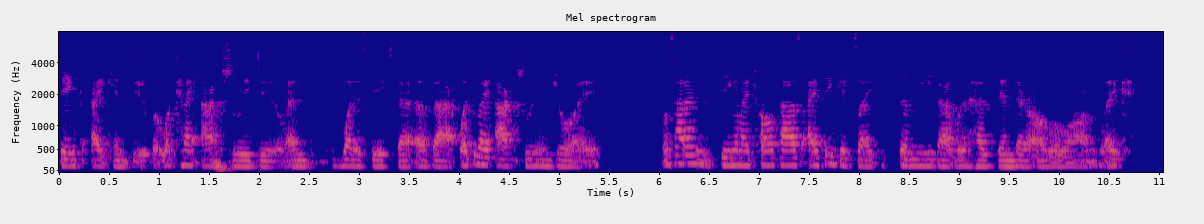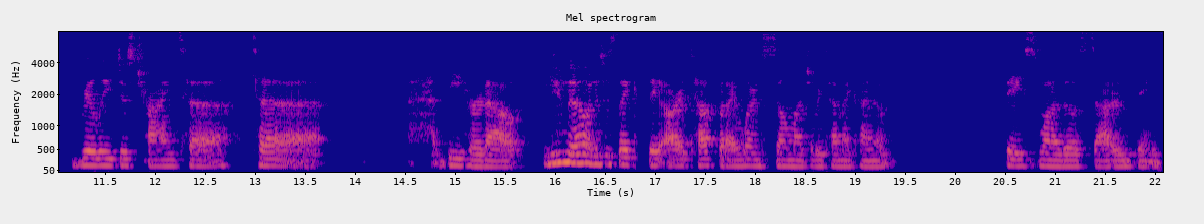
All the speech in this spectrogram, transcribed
think I can do, but what can I actually do? And what is the extent of that? What do I actually enjoy? Well, Saturn being in my 12th house, I think it's like the me that has been there all along. Like really just trying to to be heard out, you know? And it's just like they are tough, but I learn so much every time I kind of face one of those Saturn things.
